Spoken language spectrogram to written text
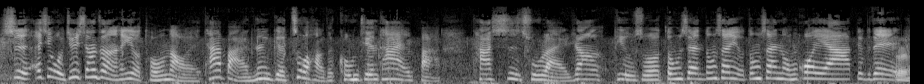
是，而且我觉得乡长很有头脑哎，他把那个做好的空间，他还把它试出来，让譬如说东山，东山有东山农会呀，对不对？对。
